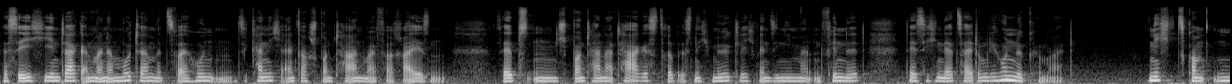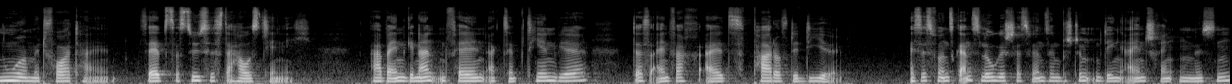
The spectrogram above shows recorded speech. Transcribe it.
Das sehe ich jeden Tag an meiner Mutter mit zwei Hunden. Sie kann nicht einfach spontan mal verreisen. Selbst ein spontaner Tagestrip ist nicht möglich, wenn sie niemanden findet, der sich in der Zeit um die Hunde kümmert. Nichts kommt nur mit Vorteilen, selbst das süßeste Haustier nicht. Aber in genannten Fällen akzeptieren wir, das einfach als part of the deal. Es ist für uns ganz logisch, dass wir uns in bestimmten Dingen einschränken müssen,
